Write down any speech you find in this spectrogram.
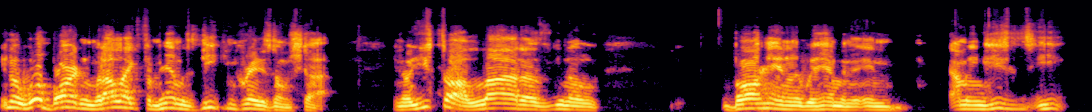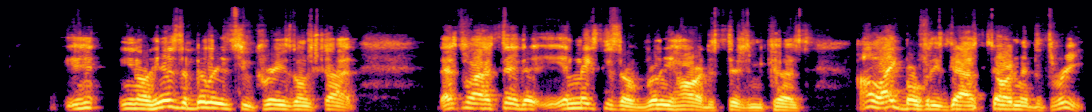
you know, Will Barton, what I like from him is he can create his own shot. You know, you saw a lot of you know ball handling with him, and, and I mean, he's he, he, you know, his ability to create his own shot. That's why I say that it makes this a really hard decision because I like both of these guys starting at the three.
